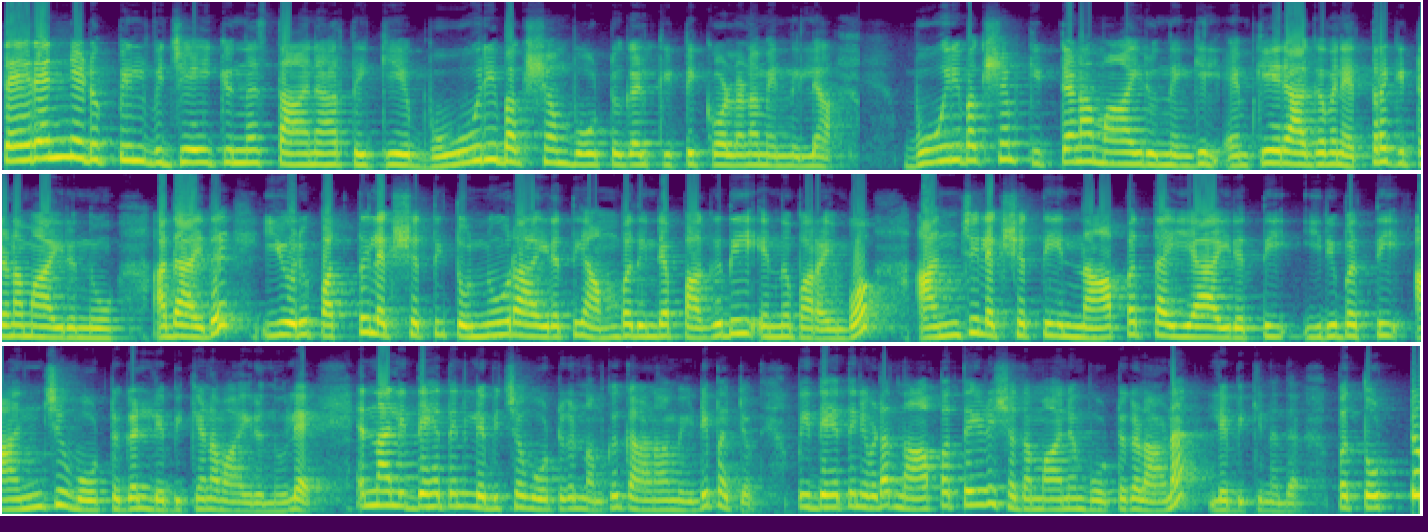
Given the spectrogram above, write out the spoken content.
തെരഞ്ഞെടുപ്പിൽ വിജയിക്കുന്ന സ്ഥാനാർത്ഥിക്ക് ഭൂരിപക്ഷം വോട്ടുകൾ കിട്ടിക്കൊള്ളണമെന്നില്ല. ഭൂരിപക്ഷം കിട്ടണമായിരുന്നെങ്കിൽ എം കെ രാഘവൻ എത്ര കിട്ടണമായിരുന്നു? അതായത് ഈ ഒരു പത്ത് ലക്ഷത്തി തൊണ്ണൂറായിരത്തി അമ്പതിന്റെ പകുതി എന്ന് പറയുമ്പോൾ അഞ്ച് ലക്ഷത്തി നാൽപ്പത്തി അയ്യായിരത്തി ഇരുപത്തി അഞ്ച് വോട്ടുകൾ ലഭിക്കണമായിരുന്നു അല്ലെ? എന്നാൽ ഇദ്ദേഹത്തിന് ലഭിച്ച വോട്ടുകൾ നമുക്ക് കാണാൻ വേണ്ടി പറ്റും. അപ്പൊ ഇദ്ദേഹത്തിന് ഇവിടെ നാൽപ്പത്തേഴ് ശതമാനം വോട്ടുകളാണ് ലഭിക്കുന്നത്. അപ്പൊ തൊട്ട്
